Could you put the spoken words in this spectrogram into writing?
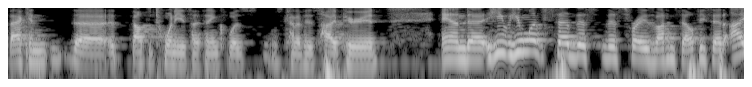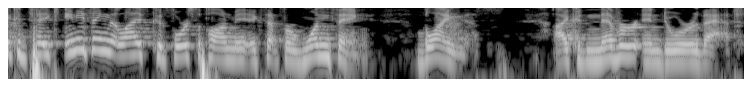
back in the, about the 20s, I think, was, was kind of his high period. And uh, he, he once said this, this phrase about himself. He said, I could take anything that life could force upon me except for one thing blindness. I could never endure that.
